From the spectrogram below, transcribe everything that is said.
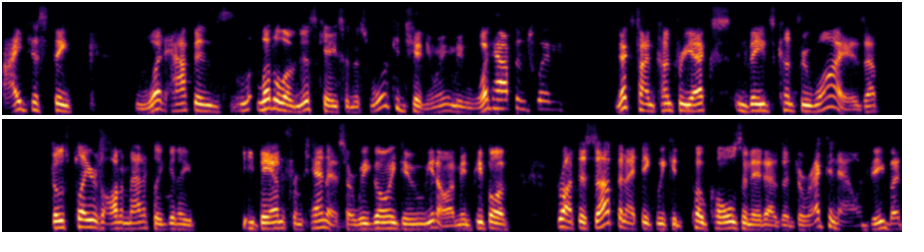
I just think what happens, let alone this case and this war continuing. I mean, what happens when next time country X invades country Y? Is that those players automatically going to be banned from tennis? Are we going to, you know, I mean, people have brought this up, and I think we could poke holes in it as a direct analogy, but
